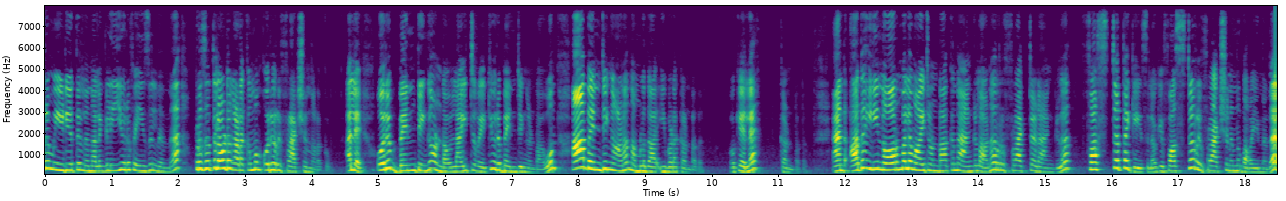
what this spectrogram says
ഒരു മീഡിയത്തിൽ നിന്ന് അല്ലെങ്കിൽ ഈ ഒരു ഫേസിൽ നിന്ന് പ്രിസത്തിലോട്ട് കടക്കുമ്പോൾ ഒരു റിഫ്രാക്ഷൻ നടക്കും. അല്ലെ? ഒരു ബെൻഡിങ് ഉണ്ടാവും. ലൈറ്റ് റേക്ക് ഒരു ബെൻഡിങ് ഉണ്ടാവും. ആ ബെൻഡിങ് ആണ് നമ്മൾ ഇതാ ഇവിടെ കണ്ടത്. ഓക്കെ അല്ലേ? കണ്ടത്. ആൻഡ് അത് ഈ നോർമലുമായിട്ട് ഉണ്ടാക്കുന്ന ആംഗിൾ ആണ് റിഫ്രാക്റ്റഡ് ആംഗിൾ ഫസ്റ്റത്തെ കേസിൽ ഓക്കെ ഫസ്റ്റ് റിഫ്രാക്ഷൻ എന്ന് പറയുന്നത്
